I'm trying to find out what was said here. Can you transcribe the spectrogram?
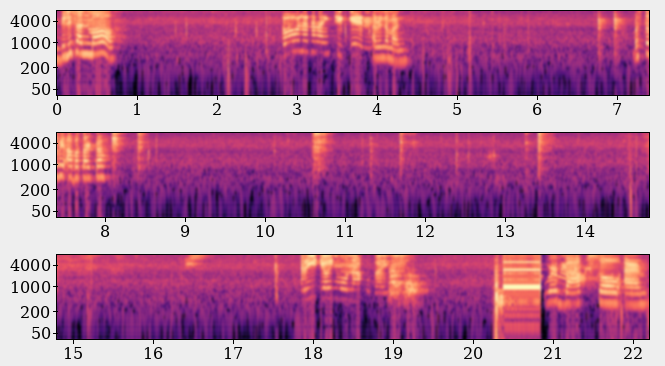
Bilisan mo! Nawawala na nga yung chicken. Ano naman? Basta may avatar ka. Rejoin muna ako, guys. We're back. So, um,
